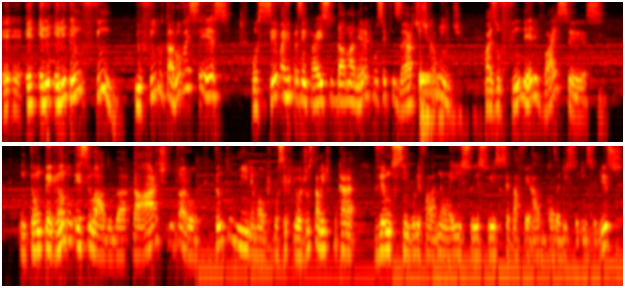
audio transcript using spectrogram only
Ele, ele, ele tem um fim, e o fim do tarô vai ser esse. Você vai representar isso da maneira que você quiser artisticamente, mas o fim dele vai ser esse. Então, pegando esse lado da, da arte do tarô, tanto o minimal que você criou, justamente para o cara ver um símbolo e falar, não, é isso, isso, isso, você tá ferrado por causa disso, disso, disso,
